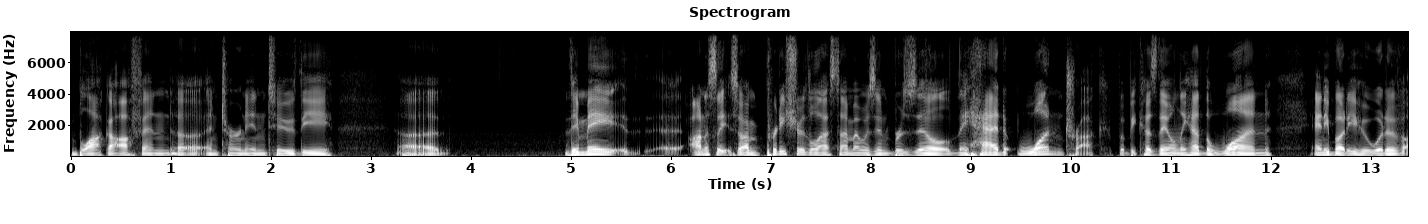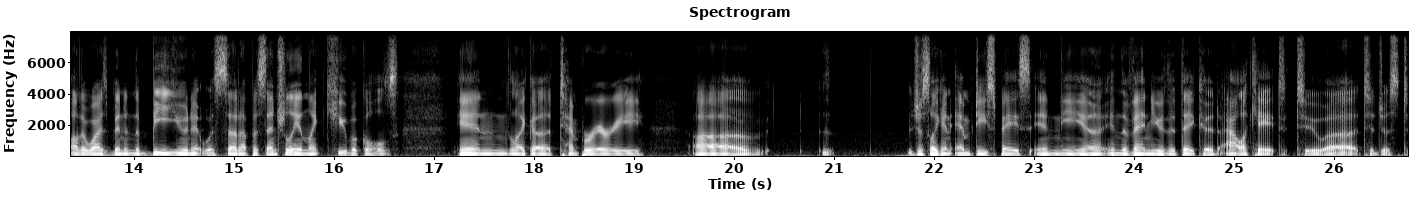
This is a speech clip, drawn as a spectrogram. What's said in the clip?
block off and uh, and turn into the. Uh, they may uh, honestly so i'm pretty sure the last time i was in brazil they had one truck but because they only had the one anybody who would have otherwise been in the b unit was set up essentially in like cubicles in like a temporary uh just like an empty space in the uh, in the venue that they could allocate to uh to just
